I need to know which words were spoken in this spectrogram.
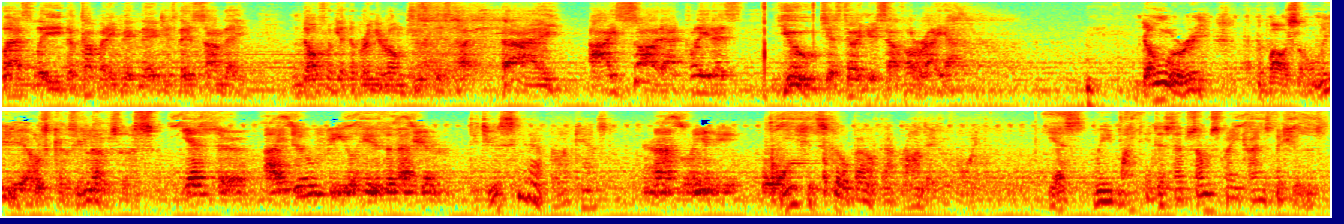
Lastly, the company picnic is this Sunday. And don't forget to bring your own juice this time. Hey, I saw that, Cletus. You just turned yourself a writer. Don't worry. The boss only yells because he loves us. Yes, sir. I do feel his affection. Did you see that broadcast? Not really. We should scope out that rendezvous point. Yes, we might intercept some stray transmissions.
